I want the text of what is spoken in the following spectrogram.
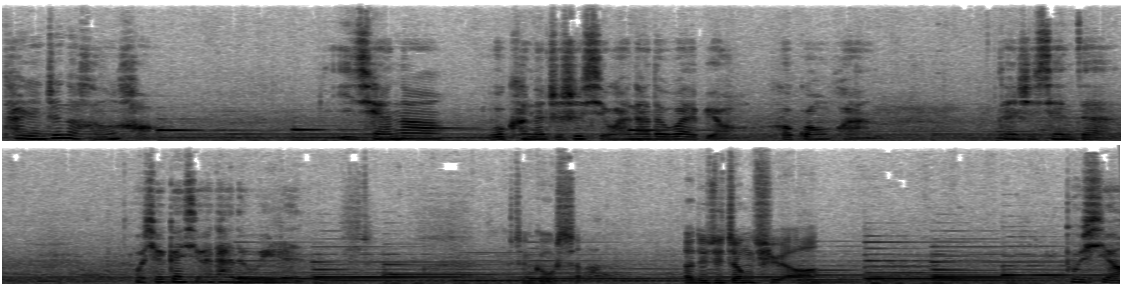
他人真的很好。以前呢，我可能只是喜欢他的外表和光环，但是现在。我却更喜欢他的为人，真够傻的，那就去争取啊！不行，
